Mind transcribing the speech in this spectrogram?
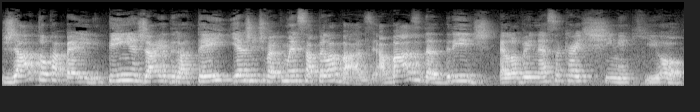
Já tô com a pele limpinha, já hidratei e a gente vai começar pela base. A base da Drid, ela vem nessa caixinha aqui, ó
